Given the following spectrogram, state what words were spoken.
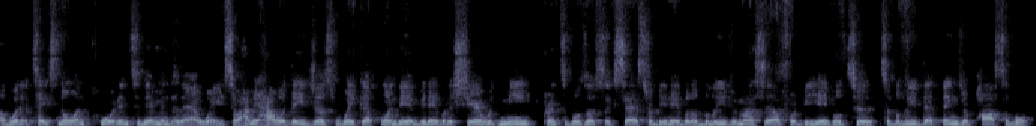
of what it takes. No one poured into them into that way. So, I mean, how would they just wake up one day and be able to share with me principles of success or being able to believe in myself or be able to, to believe that things are possible?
